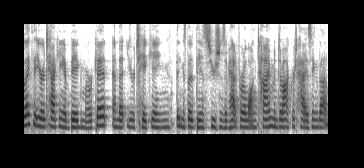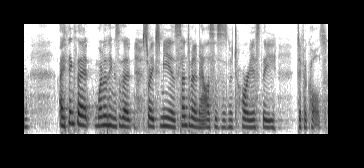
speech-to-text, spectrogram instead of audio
like that you're attacking a big market and that you're taking things that the institutions have had for a long time and democratizing them. I think that one of the things that strikes me is sentiment analysis is notoriously difficult.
